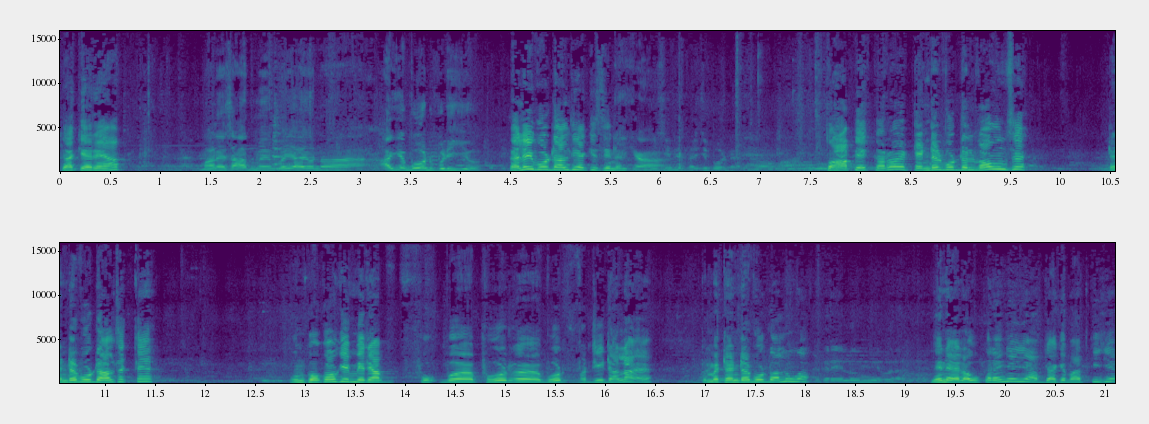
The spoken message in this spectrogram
क्या कह रहे हैं आप? माने साथ में भाई आयो ना आगे वोट बढ़ी हो पहले ही वोट डाल दिया किसी ने? क्या तो आप एक करो टेंडर वोट डलवाओ उनसे। टेंडर वोट डाल सकते हैं। उनको कहो कि मेरा फोर वोट फर्जी डाला है तो मैं टेंडर वोट डालूँगा। नहीं नहीं अलाउ करेंगे ये आप जाके बात कीजिए।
